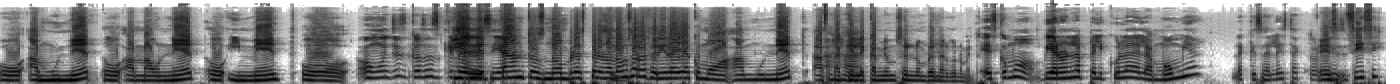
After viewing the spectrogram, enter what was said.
O Amunet, o Amaunet, o Imet, o... O muchas cosas que le Tiene decían. tantos nombres, pero nos Sí. vamos a referir a ella como a Amunet hasta Ajá. que le cambiamos el nombre en algún momento. Es como, ¿vieron la película de la momia? La que sale este actor. Es- sí, sí,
